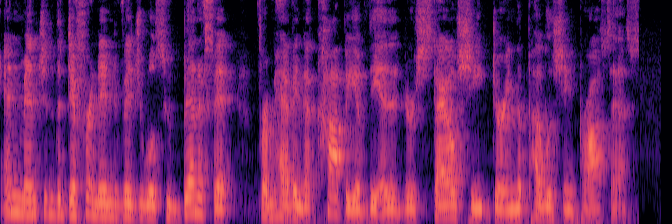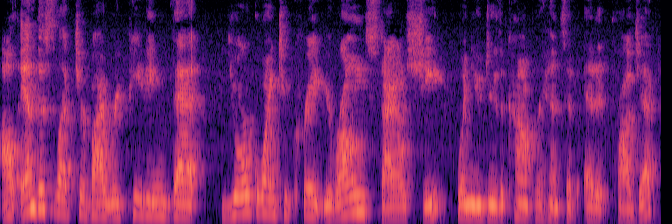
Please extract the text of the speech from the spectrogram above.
and mentioned the different individuals who benefit from having a copy of the editor's style sheet during the publishing process. I'll end this lecture by repeating that you're going to create your own style sheet when you do the comprehensive edit project.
